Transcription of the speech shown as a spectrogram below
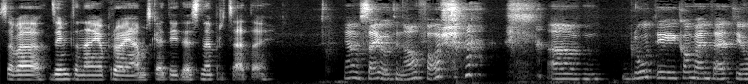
savā dzimtenē joprojām skaitīties neprecētai? Jā, sajūta nav forša. um, grūti komentēt, jo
